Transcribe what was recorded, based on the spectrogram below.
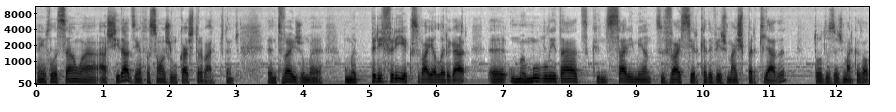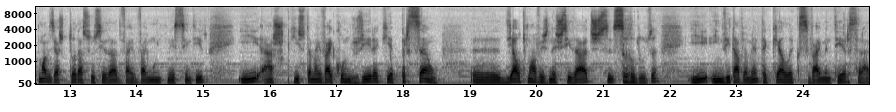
em relação às cidades, em relação aos locais de trabalho. Portanto, antevejo uma, uma periferia que se vai alargar, eh, uma mobilidade que necessariamente vai ser cada vez mais partilhada, todas as marcas automóveis, acho que toda a sociedade vai, vai muito nesse sentido, e acho que isso também vai conduzir a que a pressão de automóveis nas cidades se, se, reduza e, inevitavelmente, aquela que se vai manter será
